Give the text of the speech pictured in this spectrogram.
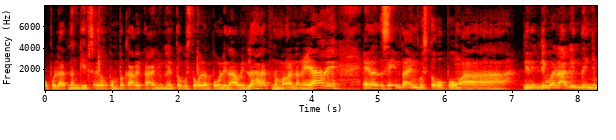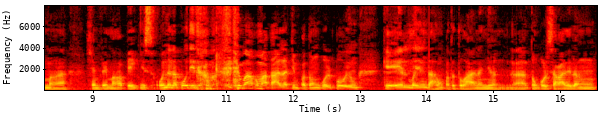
ko po lahat ng gifts. Ayoko pong pagkakitaan yung ganito. Gusto ko lang pong linawin lahat ng mga nangyayari. And at the same time, gusto ko pong li- liwanagin din yung mga, syempre, mga fake news. Una na po dito, yung mga kumakalat, yung patungkol po, yung kay Elmo, yung dahong katotohanan yun. Na tungkol sa kanilang,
